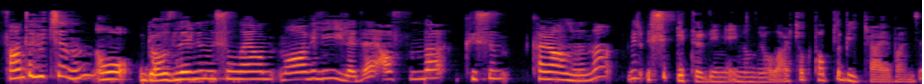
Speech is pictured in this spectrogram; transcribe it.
Santa Lucia'nın o gözlerinin ışıldayan maviliğiyle de aslında kışın karanlığına bir ışık getirdiğine inanıyorlar. Çok tatlı bir hikaye bence.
